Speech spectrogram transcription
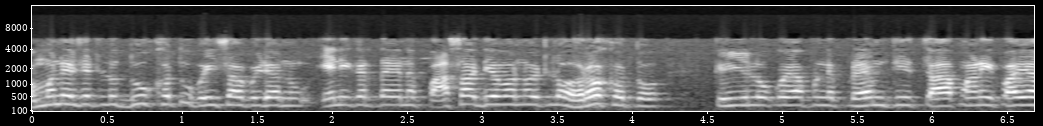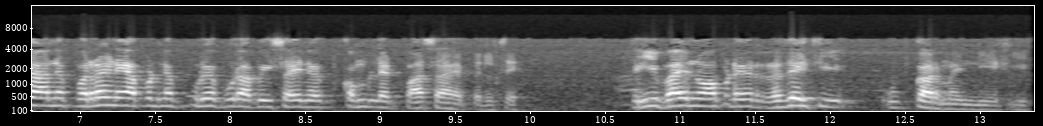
અમને જેટલું દુઃખ હતું પૈસા પડ્યાનું એની કરતાં એને પાછા દેવાનો એટલો હરખ હતો કે એ લોકોએ આપણને પ્રેમથી ચા પાણી પાયા અને પરાયણે આપણને પૂરેપૂરા પૈસા એને કમ્પ્લેટ પાસા આપેલ છે. તો એ ભાઈનો આપણે હૃદયથી ઉપકાર માનીએ છીએ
